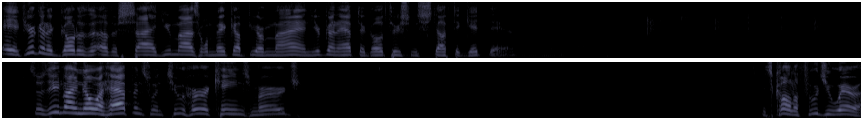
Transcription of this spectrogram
hey, if you're going to go to the other side, you might as well make up your mind. You're going to have to go through some stuff to get there. So, does anybody know what happens when two hurricanes merge? It's called a Fujiwara.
